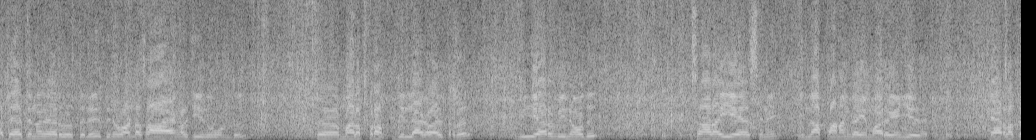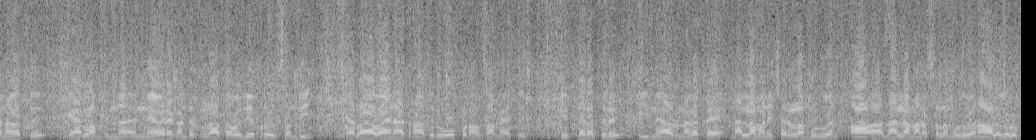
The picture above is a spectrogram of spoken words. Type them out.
അദ്ദേഹത്തിന്റെ നേതൃത്വത്തിൽ ഇതിനു വേണ്ട സഹായങ്ങൾ ചെയ്തുകൊണ്ട് മലപ്പുറം ജില്ലാ collector V R Vinod sir I A എസിന് ഇന്ന് ആ പണം കൈമാറുകയും ചെയ്തിട്ടുണ്ട്. കേരളത്തിനകത്ത് കേരളം ഇന്ന് ഇന്നേ വരെ കണ്ടിട്ടില്ലാത്ത വലിയ പ്രതിസന്ധി കേരള വയനാട്ടിനകത്ത് രൂപപ്പെടുന്ന സമയത്ത് ഇത്തരത്തിൽ ഈ നാടിനകത്തെ നല്ല മനുഷ്യരുള്ള മുഴുവൻ നല്ല മനസ്സുള്ള മുഴുവൻ ആളുകളും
